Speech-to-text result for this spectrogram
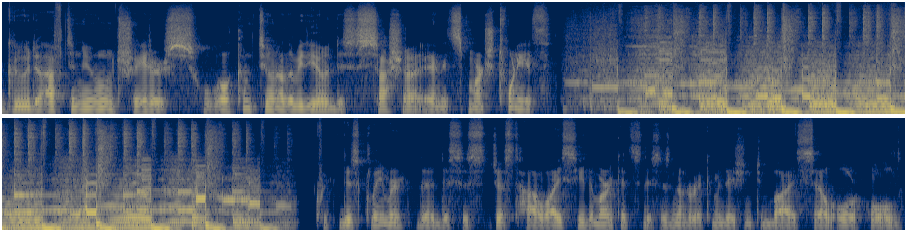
Good afternoon traders. Welcome to another video. This is Sasha and it's March 20th. Quick disclaimer that this is just how I see the markets. This is not a recommendation to buy, sell or hold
